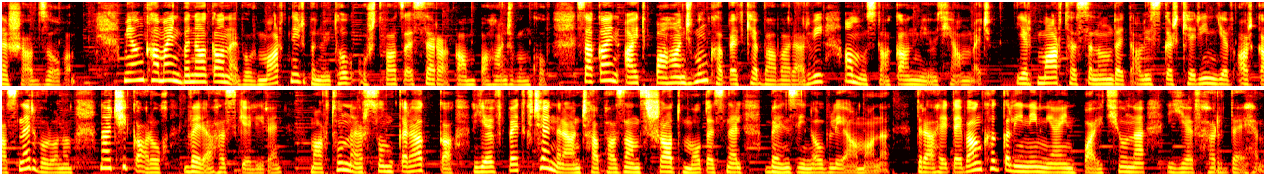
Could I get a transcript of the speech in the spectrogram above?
նշաձողը։ Միանգամայն բնական է, որ մարդն իր բնույթով օժտված է սեռական պահանջմունքով, սակայն այդ պահանջմունքը պետք է բավարարվի ամուսնական միության մեջ։ Երբ մարդը սնունդ է տալիս կրքերին եւ արկածներ որոնում, նա չի կարող վերահսկել իրեն։ Մարդու ներսում կրակ կա եւ պետք չէ նրան չափազանց շատ մոտեցնել բենզինով լի ամանը։ Դրա հետևանքը կլինի միայն պայթյունը եւ հրդեհը։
